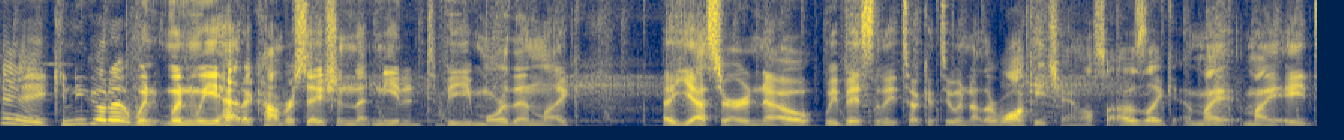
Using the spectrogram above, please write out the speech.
hey, can you go to when when we had a conversation that needed to be more than like a yes or a no. We basically took it to another walkie channel. So I was like, my my AD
